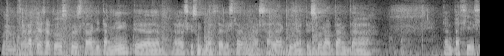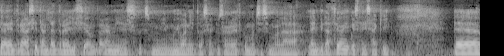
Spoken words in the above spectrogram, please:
Bueno, muchas gracias a todos por estar aquí también. Eh, la verdad es que es un placer estar en una sala que atesora tanta, tanta ciencia detrás y tanta tradición. Para mí es, muy, muy bonito. O sea que os agradezco muchísimo la, invitación y que estéis aquí. Eh,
